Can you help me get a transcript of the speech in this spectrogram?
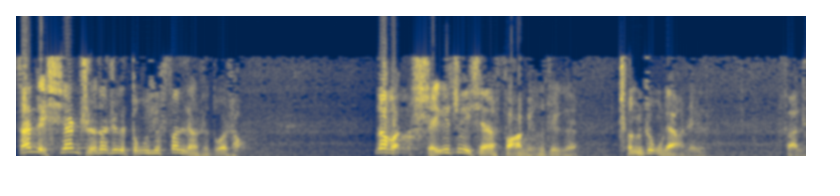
咱得先知道这个东西分量是多少。那么谁最先发明这个称重量这个？范蠡。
